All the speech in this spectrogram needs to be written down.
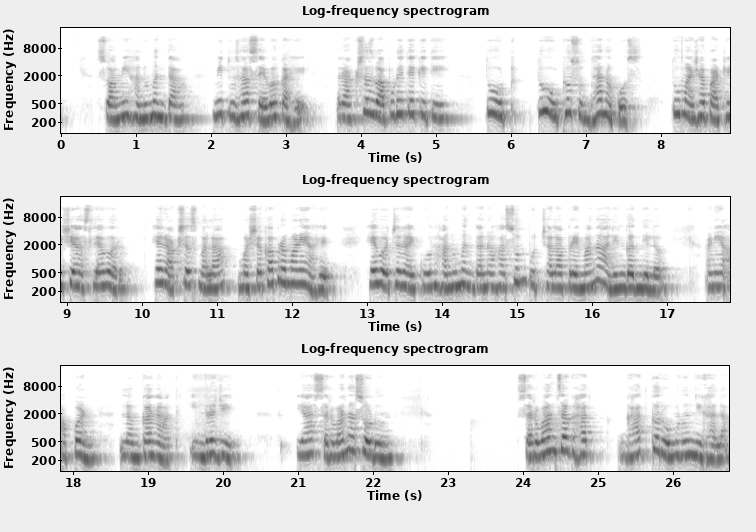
स्वामी हनुमंता मी तुझा सेवक आहे. राक्षस बापुडे ते किती? तू उठ तू उठू सुद्धा नकोस. तू माझ्या पाठीशी असल्यावर हे राक्षस मला मशकाप्रमाणे आहेत. हे वचन ऐकून हनुमंतानं हसून पुच्छाला प्रेमानं आलिंगन दिलं. आणि आपण लंकानाथ इंद्रजीत या सर्वांना सोडून सर्वांचा घात घात करू म्हणून निघाला.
